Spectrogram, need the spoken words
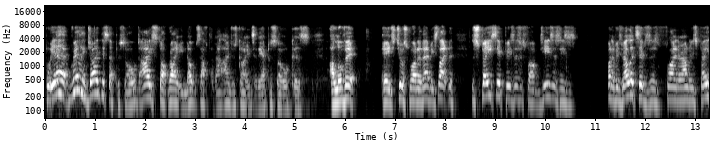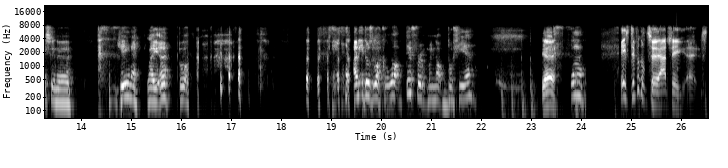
But yeah, really enjoyed this episode. I stopped writing notes after that. I just got into the episode because I love it. It's just one of them. It's like the, the space hippies. I just thought, Jesus, is one of his relatives is flying around in space in a bikini later. But and he does look a lot different with not bushy hair. Yeah. Yeah. It's difficult to actually, uh, just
